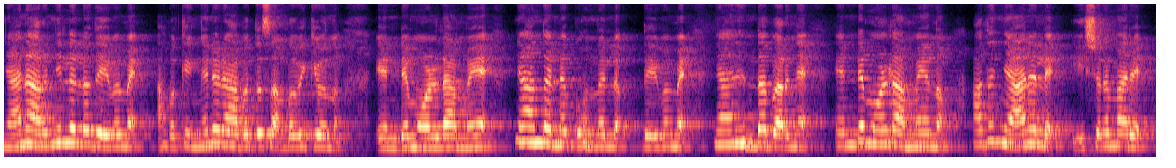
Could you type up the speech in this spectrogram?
ഞാൻ അറിഞ്ഞില്ലല്ലോ ദൈവമേ അവൾക്ക് ഇങ്ങനെ ഒരു ആപത്ത് സംഭവിക്കുമെന്ന്. എന്റെ മോളുടെ അമ്മയെ ഞാൻ തന്നെ കൊന്നല്ലോ ദൈവമേ. ഞാൻ എന്താ പറഞ്ഞേ? എന്റെ മോളുടെ അമ്മയെന്നോ? അത് ഞാനല്ലേ ഈശ്വരന്മാരെ.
